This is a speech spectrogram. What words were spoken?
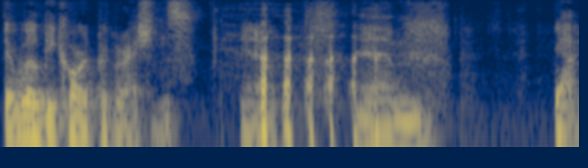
There will be chord progressions, you know. um, yeah.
